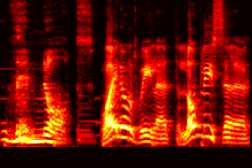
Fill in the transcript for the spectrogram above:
They're not. Why don't we let the lovely Scylla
